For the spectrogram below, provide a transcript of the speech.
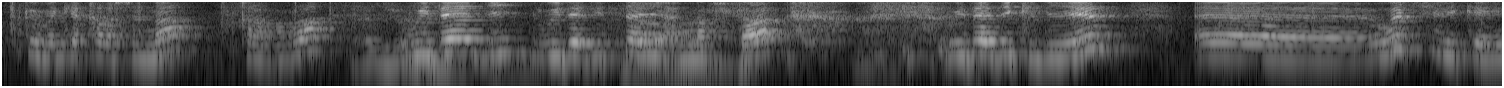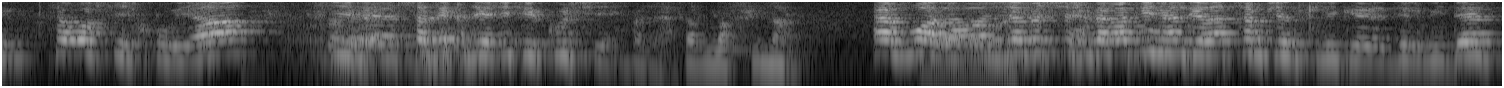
parce que ما كيقراش هنا قرا برا. ودادي الودادي الثاني عندنا في الدار. ودادي كبير. آه وهادشي اللي كاين. تا هو فيه خويا فيه صديق ديالي فيه كلشي. نحضر la finale آه voilà. جا باش يحضر la finale ديال ال Champions League ديال الوداد.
